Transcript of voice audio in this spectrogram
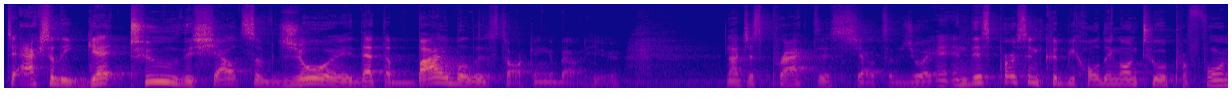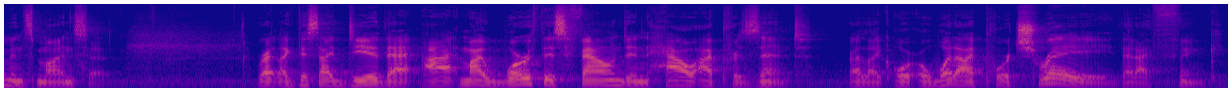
to actually get to the shouts of joy that the Bible is talking about here not just practice shouts of joy. And, and this person could be holding on to a performance mindset, right? Like this idea that I, my worth is found in how I present, right? Like, or, or what I portray that I think.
